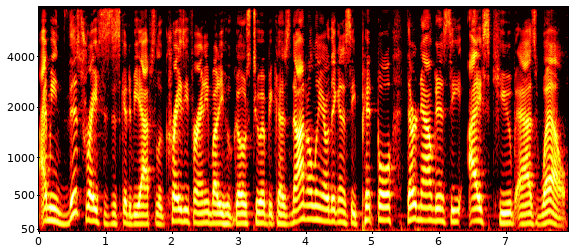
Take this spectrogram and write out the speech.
I mean, this race is just going to be absolute crazy for anybody who goes to it because not only are they going to see Pitbull, they're now going to see Ice Cube as well.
